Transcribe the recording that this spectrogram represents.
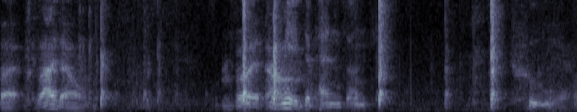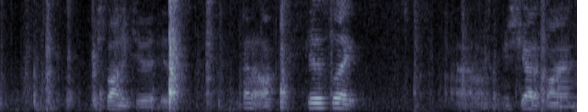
but because I don't. But For me, um, it depends on who. Yeah. Responding to it is kind of awkward. Cause it's like, I don't know. You just gotta find.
